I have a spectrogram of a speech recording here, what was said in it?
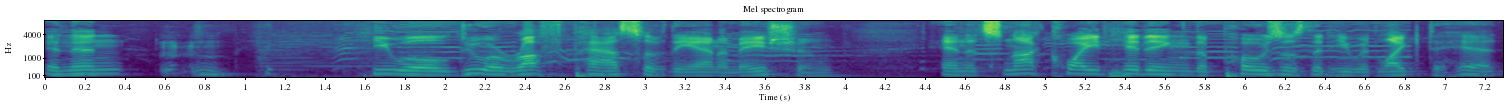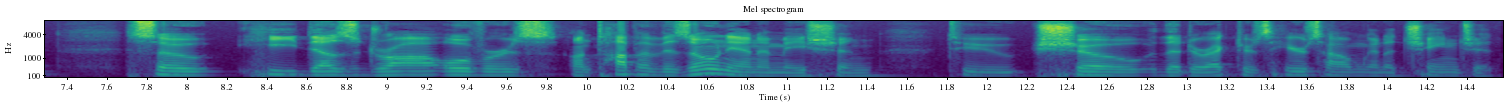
And then he will do a rough pass of the animation, and it's not quite hitting the poses that he would like to hit. So he does draw overs on top of his own animation to show the directors, here's how I'm going to change it.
